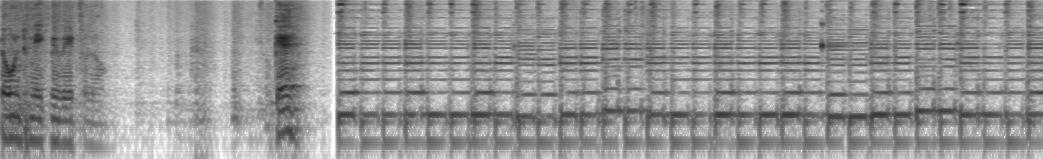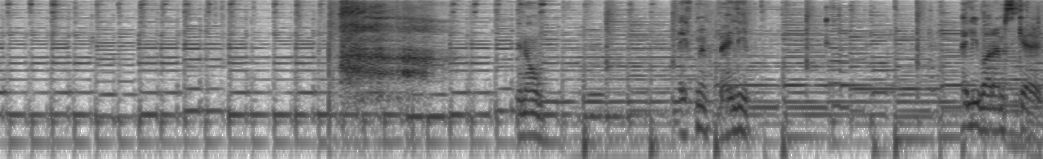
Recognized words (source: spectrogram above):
don't make me wait for long okay You know, life में पहली पहली बार I am scared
